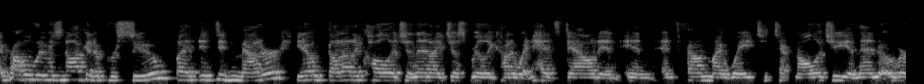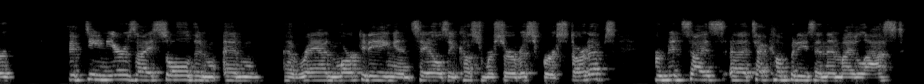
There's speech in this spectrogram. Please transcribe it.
I probably was not going to pursue, but it didn't matter. You know, got out of college and then I just really kind of went heads down and, and, and found my way to technology. And then over 15 years, I sold and, and ran marketing and sales and customer service for startups, for mid-sized uh, tech companies. And then my last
